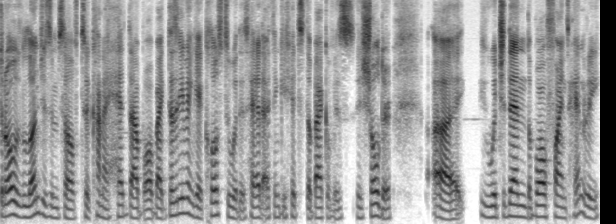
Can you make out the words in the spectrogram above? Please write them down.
throws lunges himself to kind of head that ball back. Doesn't even get close to with his head. I think it hits the back of his his shoulder, uh, which then the ball finds Henry.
